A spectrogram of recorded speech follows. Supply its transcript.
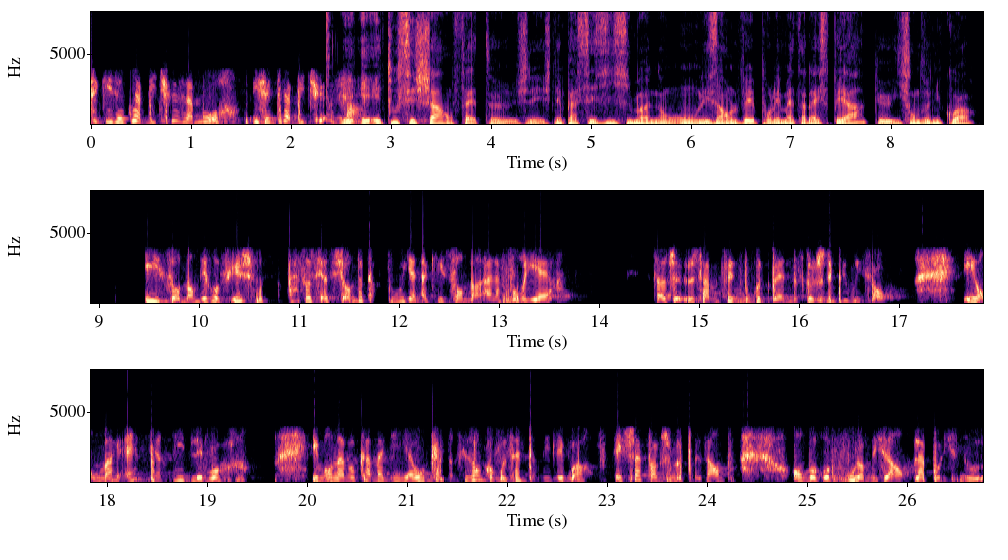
C'est qu'ils étaient habitués à l'amour. Ils étaient habitués à ça. Et, tous ces chats, en fait, euh, je n'ai pas saisi, Simone, on, les a enlevés pour les mettre à la SPA Ils sont devenus quoi? Ils sont dans des refuges, associations de partout. Il y en a qui sont à la fourrière. Ça, ça me fait beaucoup de peine parce que je ne sais plus où ils sont. Et on m'a interdit de les voir. Et mon avocat m'a dit, il n'y a aucune raison qu'on vous interdit de les voir. Et chaque fois que je me présente, on me refoule en me disant, la police nous,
